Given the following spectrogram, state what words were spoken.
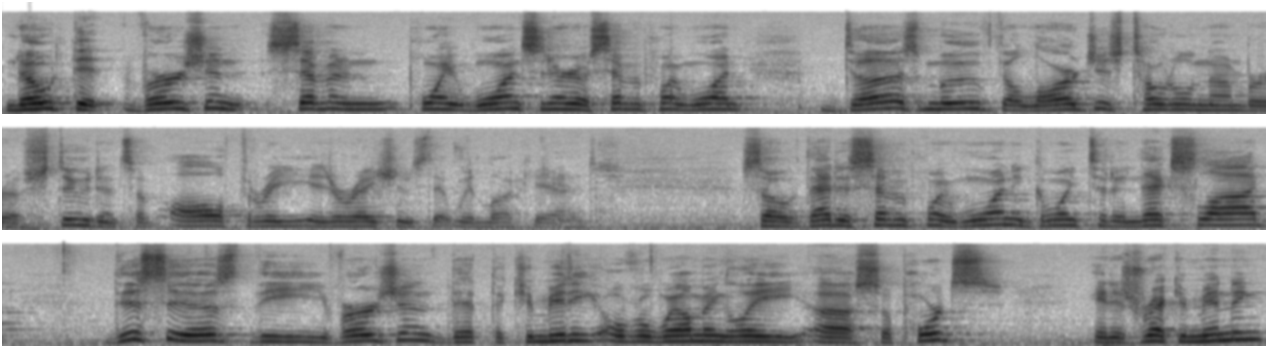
Note that version 7.1, scenario 7.1, does move the largest total number of students of all three iterations that we look at. So that is 7.1, and going to the next slide, this is the version that the committee overwhelmingly uh, supports and is recommending.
